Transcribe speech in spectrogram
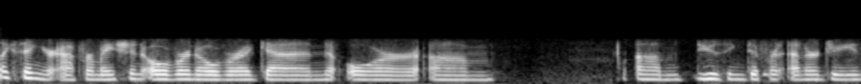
like saying your affirmation over and over again, or um, um, using different energies.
